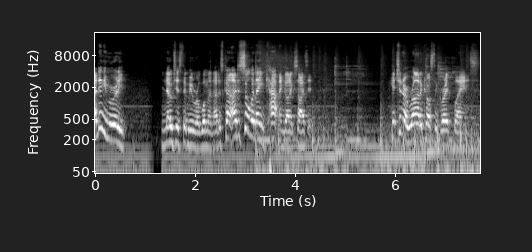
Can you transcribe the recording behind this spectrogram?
I didn't even really notice that we were a woman. I just kind of, I just saw the name Cat and got excited. Hitching a ride across the Great Plains.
